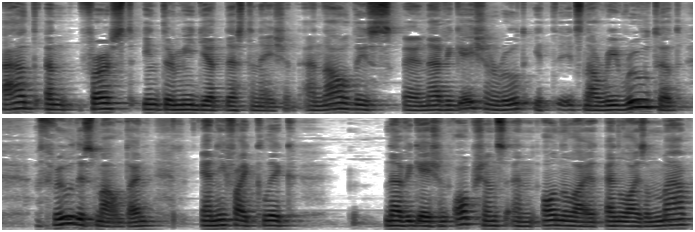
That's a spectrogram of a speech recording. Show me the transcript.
add a first intermediate destination. And now this uh, navigation route it, it's now rerouted through this mountain. And if I click navigation options and analyze, analyze on map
